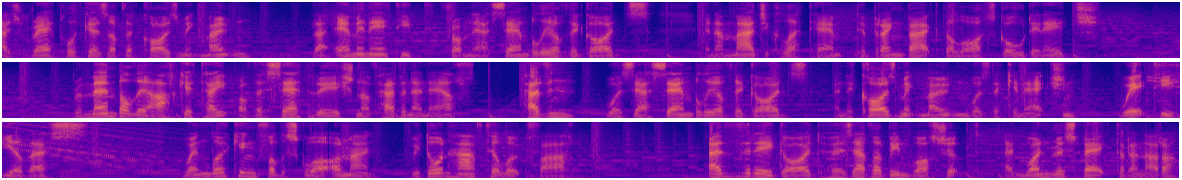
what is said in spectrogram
as replicas of the cosmic mountain that emanated from the assembly of the gods in a magical attempt to bring back the lost golden age? Remember the archetype of the separation of heaven and earth? Heaven was the assembly of the gods and the cosmic mountain was the connection. Wait till you hear this. When looking for the squatter man, we don't have to look far. Every god who has ever been worshipped in one respect or another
